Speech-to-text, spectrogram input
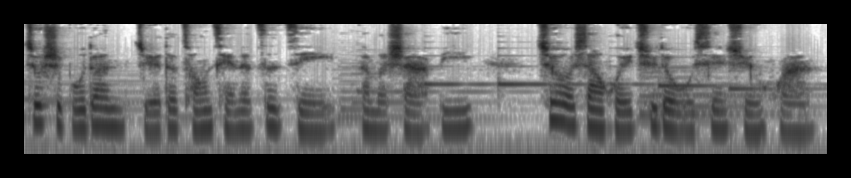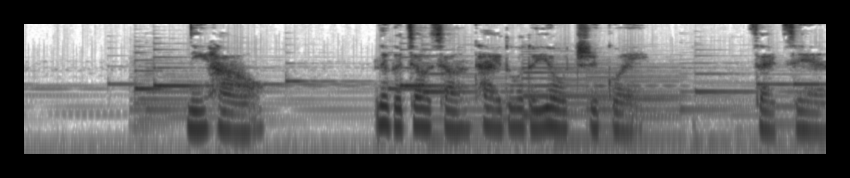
就是不断觉得从前的自己那么傻逼，却又想回去的无限循环。你好。那个叫想太多的幼稚鬼，再见。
